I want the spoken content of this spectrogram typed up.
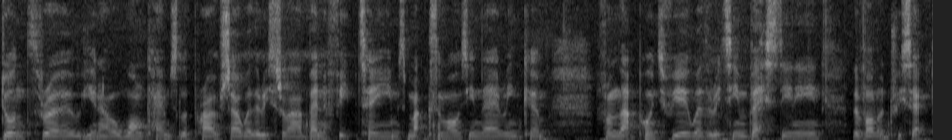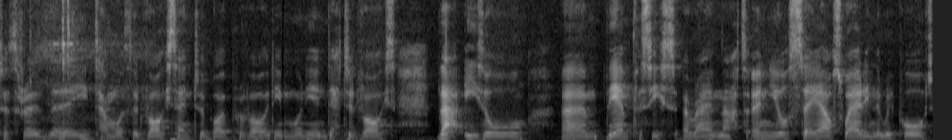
done through, you know, a one council approach, so whether it's through our benefit teams, maximizing their income from that point of view, whether it's investing in the voluntary sector through the Tamworth Advice Centre by providing money and debt advice, that is all um, the emphasis around that. And you'll see elsewhere in the report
